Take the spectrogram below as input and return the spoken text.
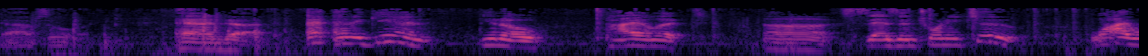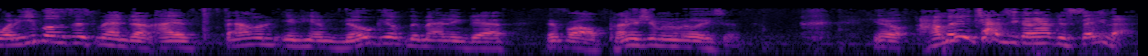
Yeah, absolutely. And, uh, and, and again, you know, Pilate uh, says in 22, Why, what evil has this man done? I have found in him no guilt demanding death, therefore I'll punish him and release him. You know, how many times are you going to have to say that?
